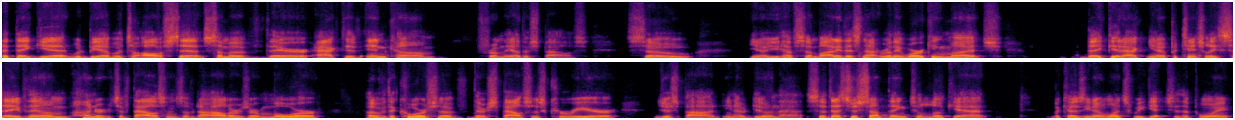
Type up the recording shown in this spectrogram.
that they get would be able to offset some of their active income from the other spouse. So, you know, you have somebody that's not really working much, they could act, you know, potentially save them hundreds of thousands of dollars or more over the course of their spouse's career just by, you know, doing that. So that's just something to look at because, you know, once we get to the point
